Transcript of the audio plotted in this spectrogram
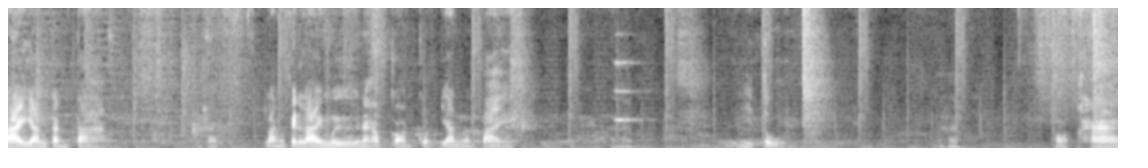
ลายยันต่างๆนะครับหลังเป็นลายมือนะครับ ก่อนกดยันลงไปนะครับนี่ตูดนะครับขอบข้าง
